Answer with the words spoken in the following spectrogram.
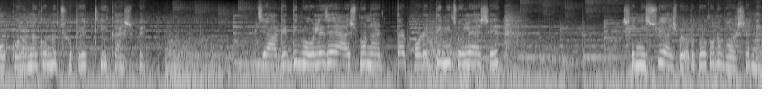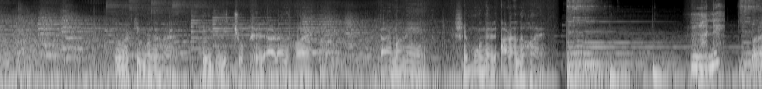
ও কোনো না কোনো ছুতে ঠিক আসবে। যে আগের দিন বলে যায় আসব না তার পরের দিনই চলে আসে সে নিশ্চয়ই আসবে ওর উপর কোনো ভরসা নেই। তোমার কি মনে হয় কেউ যদি চোখের আড়াল হয় তার মানে সে মনের আড়াল হয়? মানে? মানে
